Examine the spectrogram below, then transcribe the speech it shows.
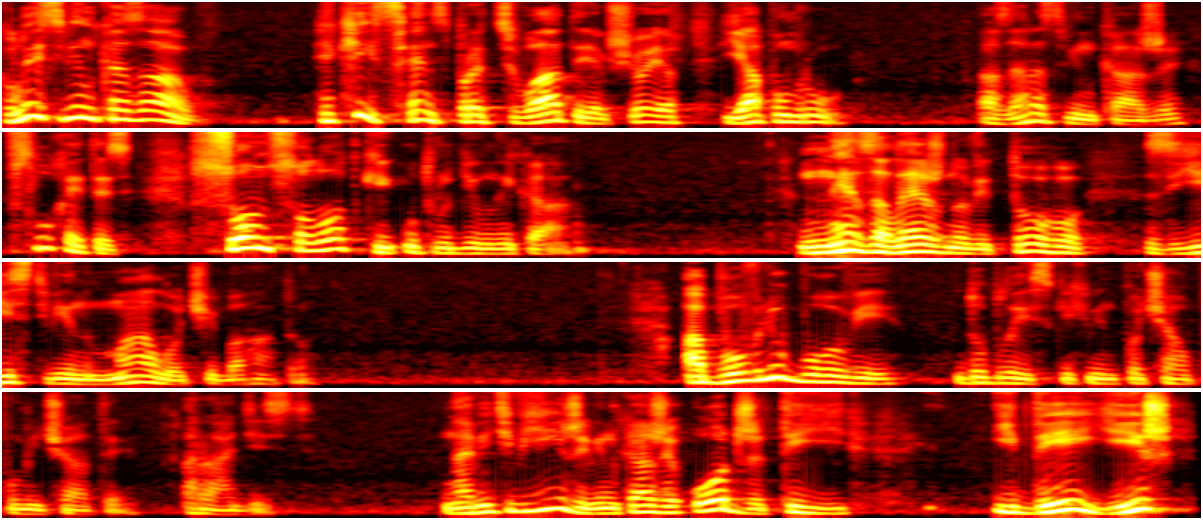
Колись він казав, який сенс працювати, якщо я, я помру? А зараз він каже: вслухайтесь, сон солодкий у трудівника, незалежно від того, з'їсть він мало чи багато. Або в любові до близьких він почав помічати радість. Навіть в їжі він каже: отже, ти іди їж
